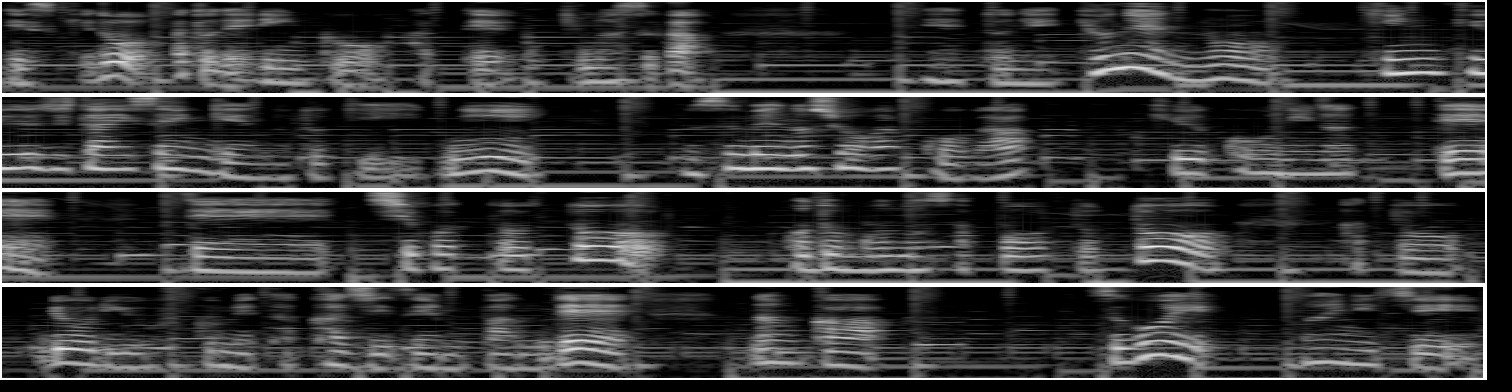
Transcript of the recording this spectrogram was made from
ですけど、後でリンクを貼っておきますが、えっ、とね、去年の緊急事態宣言の時に、娘の小学校が休校になって、で、仕事と子供のサポートと、あと料理を含めた家事全般で、なんか、すごい毎日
